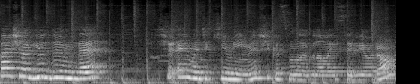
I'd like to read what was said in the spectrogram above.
Ben şöyle güldüğümde şu elmacık kemiğimin şu kısmını uygulamayı seviyorum.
